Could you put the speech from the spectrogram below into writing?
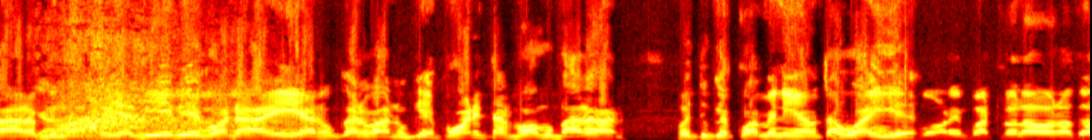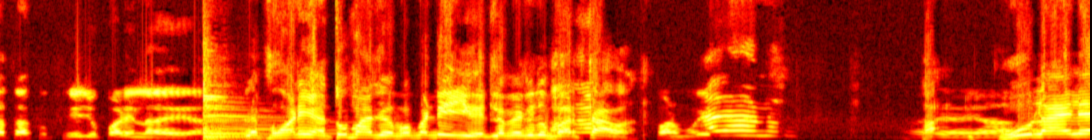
અરે બીમાર તો યાર બે બે ગોડા હે યાર શું કરવાનું કે પાણી તાર ફોર્મ ભારણ પછી તું કે કોમે નહીં આવતા હું આવીએ પાણી બાટલો લાવવાનો તો આ આખું ફ્રીજ ઉપાડીને લાવે એટલે પોણી હતું મારે પટી ગયું એટલે મેં કીધું ભરતા આવો. પણ હું હું લાય લે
